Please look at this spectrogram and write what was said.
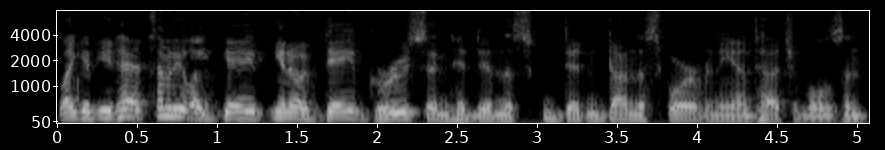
Like if you'd had somebody like Dave, you know, if Dave Grusin had done this, didn't done the score of The Untouchables, and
